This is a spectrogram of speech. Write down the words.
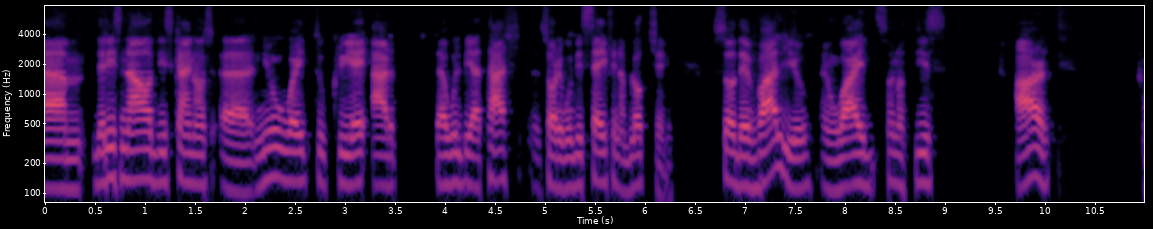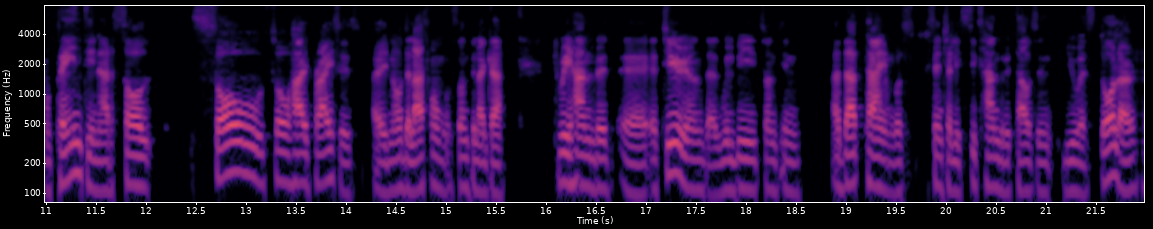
Um, there is now this kind of uh, new way to create art that will be attached, sorry, will be safe in a blockchain. So the value and why some of these art or painting are sold so so high prices. I know the last one was something like a 300 uh, Ethereum that will be something at that time was essentially 600,000 US dollars,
